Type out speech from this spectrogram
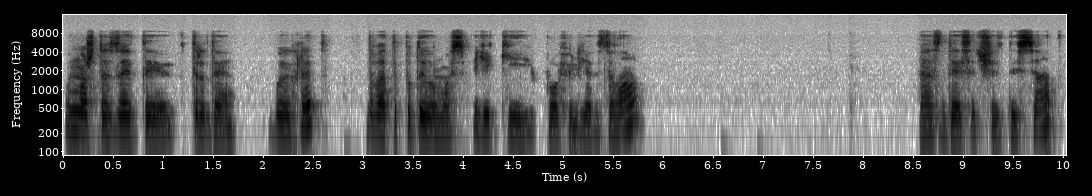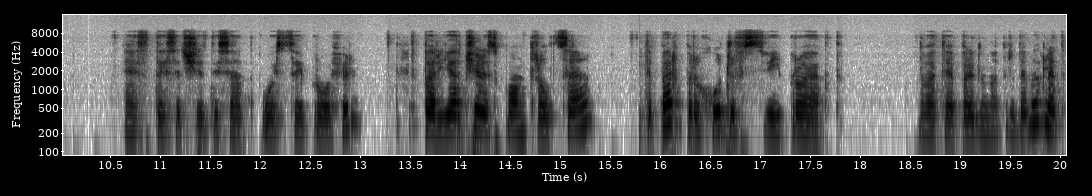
Ви можете зайти в 3D-вигляд. Давайте подивимось, який профіль я взяла. S1060. S1060 ось цей профіль. Тепер я через Ctrl-C тепер переходжу в свій проект. Давайте я перейду на 3D-вигляд.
